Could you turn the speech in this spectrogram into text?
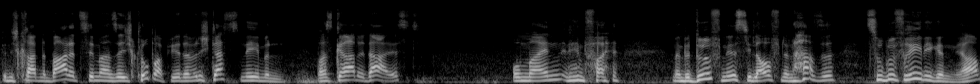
bin ich gerade im Badezimmer und sehe ich Klopapier, dann würde ich das nehmen, was gerade da ist, um mein, in dem Fall, mein Bedürfnis, die laufende Nase, zu befriedigen. Ja?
